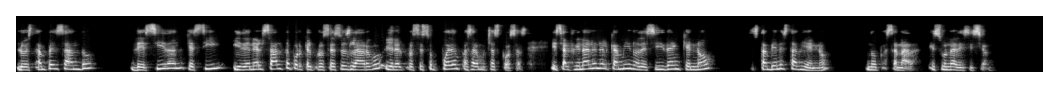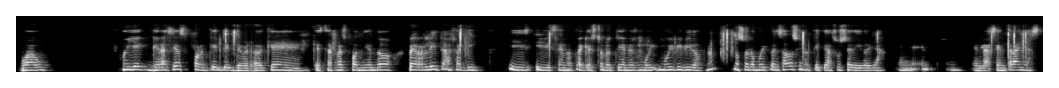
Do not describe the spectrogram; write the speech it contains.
lo están pensando, decidan que sí y den el salto porque el proceso es largo y en el proceso pueden pasar muchas cosas. Y si al final en el camino deciden que no, pues también está bien, ¿no? No pasa nada, es una decisión. Wow. Oye, gracias porque de, verdad que, que estás respondiendo perlitas aquí. Y, se nota que esto lo tienes muy, muy vivido, ¿no? No solo muy pensado, sino que te ha sucedido ya en, en, las entrañas.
